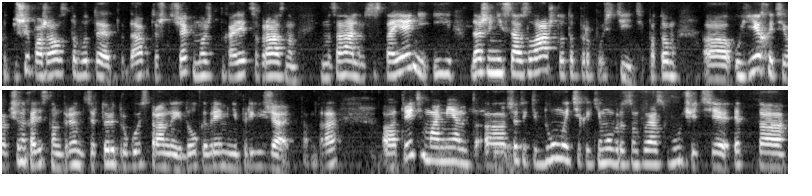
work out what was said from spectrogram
подпиши, пожалуйста, вот это, да, потому что человек может находиться в разном эмоциональном состоянии и даже не со зла что-то пропустить, потом э, уехать и вообще находиться, там, например, на территории другой страны и долгое время не приезжать, там, да. А, третий момент, э, все-таки думайте, каким образом вы озвучите это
